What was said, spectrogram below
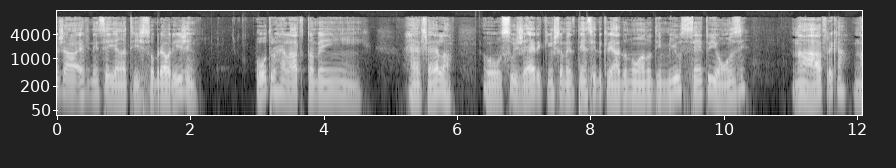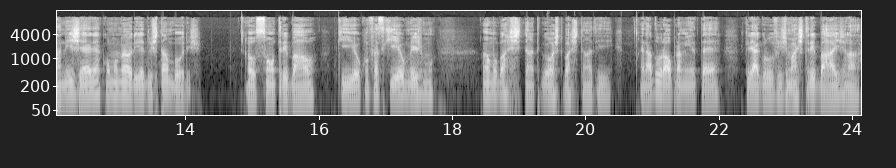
Eu já evidenciei antes sobre a origem, outro relato também revela ou sugere que o instrumento tenha sido criado no ano de 1111 na África, na Nigéria, como a maioria dos tambores. É o som tribal que eu confesso que eu mesmo amo bastante, gosto bastante. É natural para mim até criar grooves mais tribais lá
